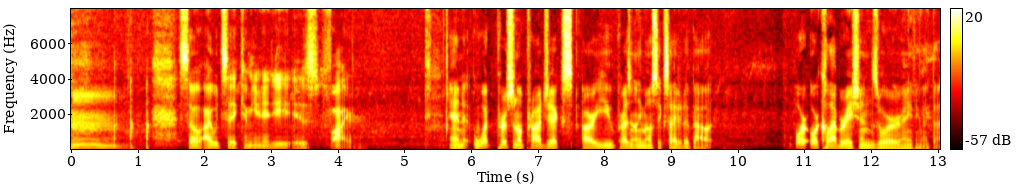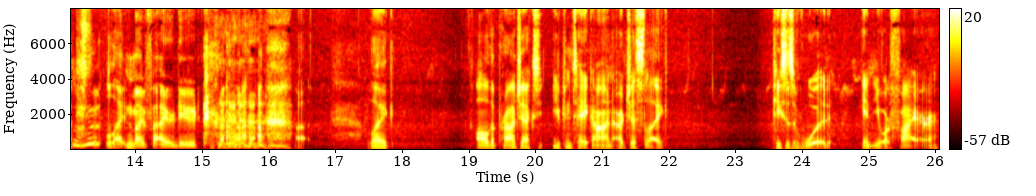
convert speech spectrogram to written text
so I would say community is fire. And what personal projects are you presently most excited about? Or, or collaborations or anything like that? Lighten my fire, dude. Uh, like all the projects you can take on are just like pieces of wood in your fire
